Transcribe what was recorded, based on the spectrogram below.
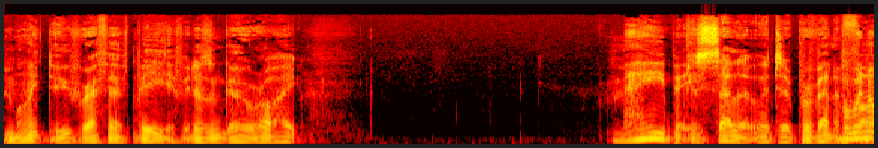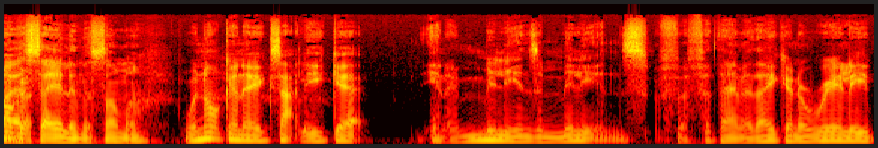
Might do for FFP if it doesn't go right. Maybe. Just sell it to prevent a But we're not fire go- sale in the summer. We're not going to exactly get, you know, millions and millions for, for them. Are they going to really,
